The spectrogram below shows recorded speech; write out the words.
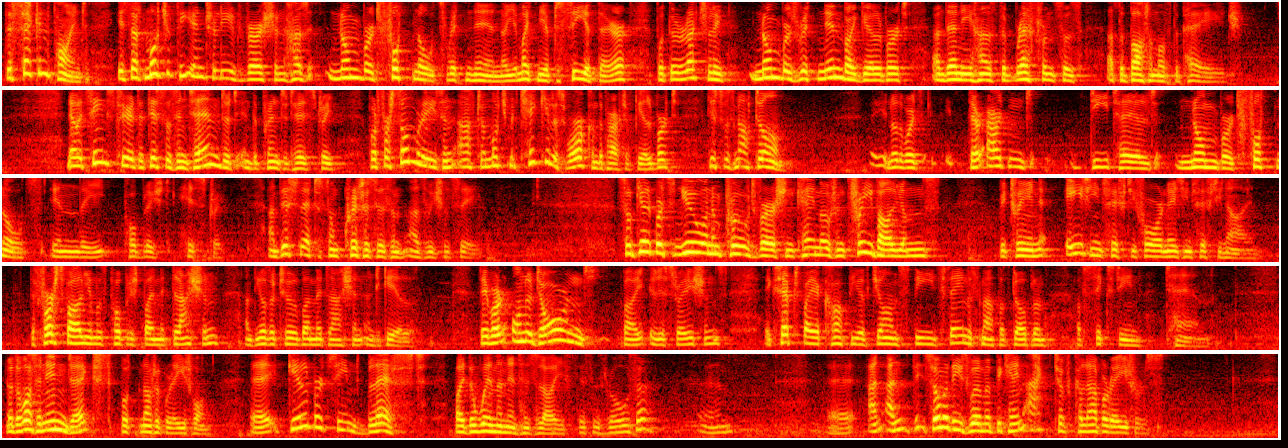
The second point is that much of the interleaved version has numbered footnotes written in. Now, you might be able to see it there, but there are actually numbers written in by Gilbert, and then he has the references at the bottom of the page. Now, it seems clear that this was intended in the printed history, but for some reason, after much meticulous work on the part of Gilbert, this was not done. In other words, there aren't detailed numbered footnotes in the published history. And this led to some criticism, as we shall see. So Gilbert's new and improved version came out in three volumes between 1854 and 1859. The first volume was published by McGlashan and the other two by McGlashan and Gill. They were unadorned by illustrations, except by a copy of John Speed's famous map of Dublin of 1610. Now, there was an index, but not a great one. Uh, Gilbert seemed blessed by the women in his life. This is Rosa. Um, uh, and and some of these women became active collaborators.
